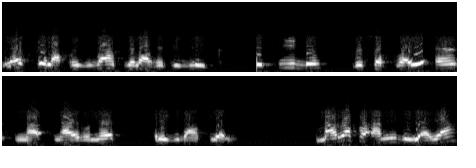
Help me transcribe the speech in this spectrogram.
lorsque la présidence de la République décide de s'octroyer un, aéronef présidentiel. Marafa Amidou Yaya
